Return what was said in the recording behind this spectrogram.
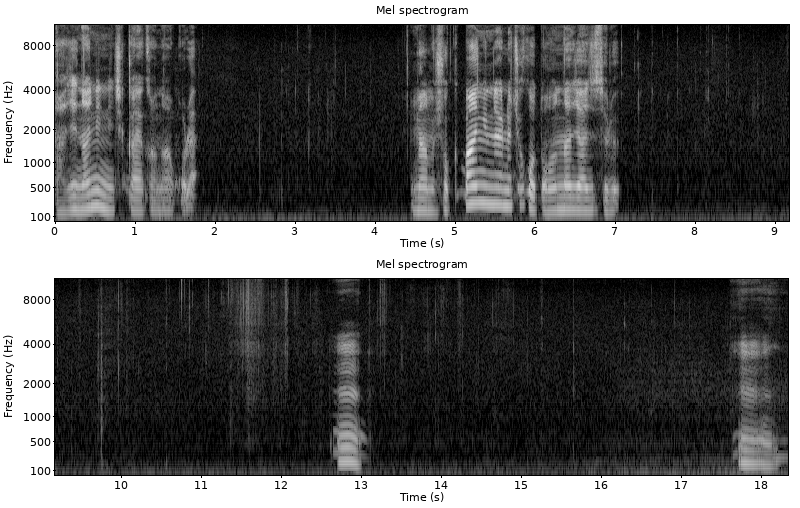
味何に近いかなこれまあ食パンに塗るチョコと同じ味する。うん。うん。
